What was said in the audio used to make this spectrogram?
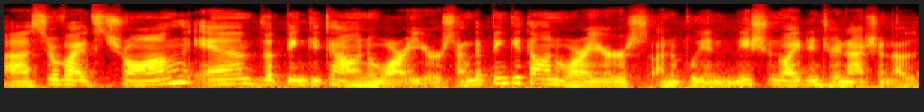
uh, Survive Strong, and the Pinky Town Warriors. Ang the Pinky Town Warriors, ano po yan, Nationwide International.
